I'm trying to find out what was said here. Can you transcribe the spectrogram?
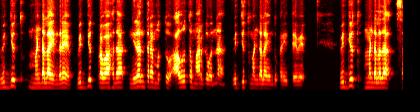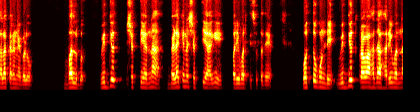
ವಿದ್ಯುತ್ ಮಂಡಲ ಎಂದರೆ ವಿದ್ಯುತ್ ಪ್ರವಾಹದ ನಿರಂತರ ಮತ್ತು ಆವೃತ ಮಾರ್ಗವನ್ನ ವಿದ್ಯುತ್ ಮಂಡಲ ಎಂದು ಕರೆಯುತ್ತೇವೆ. ವಿದ್ಯುತ್ ಮಂಡಲದ ಸಲಕರಣೆಗಳು. ಬಲ್ಬ್ ವಿದ್ಯುತ್ ಶಕ್ತಿಯನ್ನ ಬೆಳಕಿನ ಶಕ್ತಿಯಾಗಿ ಪರಿವರ್ತಿಸುತ್ತದೆ. ಒತ್ತುಗುಂಡಿ ವಿದ್ಯುತ್ ಪ್ರವಾಹದ ಹರಿವನ್ನ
